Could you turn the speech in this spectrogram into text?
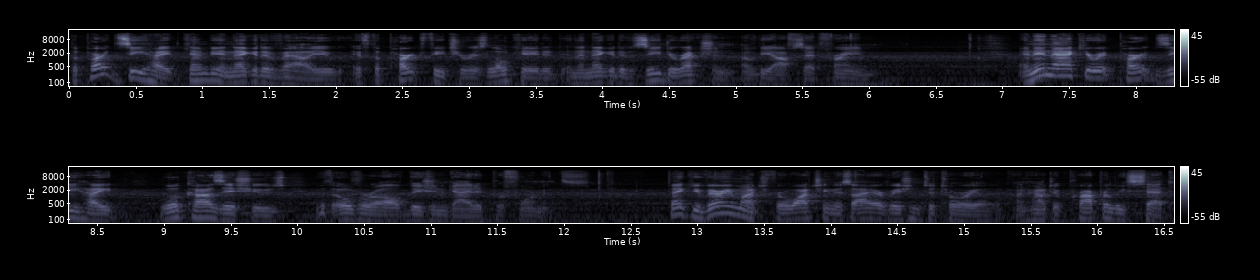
The part z height can be a negative value if the part feature is located in the negative z direction of the offset frame. An inaccurate part z height will cause issues with overall vision-guided performance. Thank you very much for watching this IR Vision tutorial on how to properly set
